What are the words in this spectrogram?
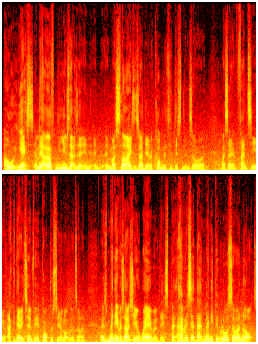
Oh, yes. I mean, I often use that a, in, in, in, my slides, this idea of a cognitive dissonance, or a, I say a fancy academic term for hypocrisy a lot of the time. As many of us are actually aware of this. But having said that, many people also are not.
